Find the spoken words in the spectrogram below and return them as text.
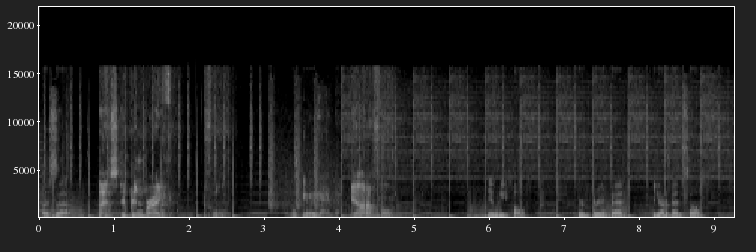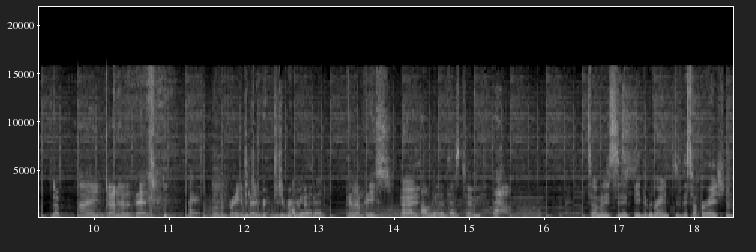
Where's that? Nice. It didn't break. Beautiful. Okay. Beautiful. Beautiful. Bring bring a bed. You got a bed, Saul? Nope. I don't have a bed. I want to bring a Did bed. br- did you bring I'll a get a bed? bed. Look at piece. All right, I'll get a bed. tell me. Someone needs to be the brains of this operation.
